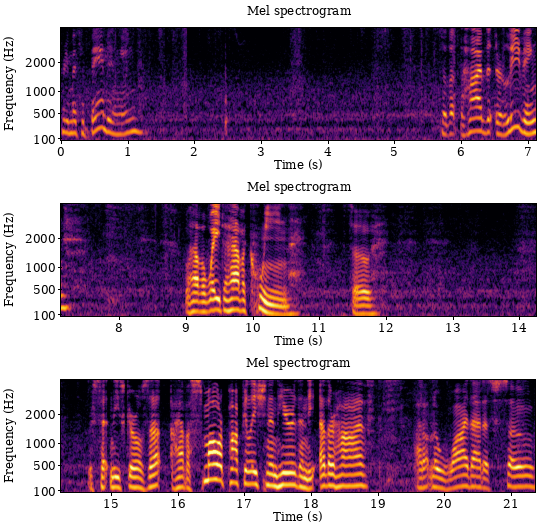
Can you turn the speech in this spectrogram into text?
pretty much abandoning so that the hive that they're leaving will have a way to have a queen. So we're setting these girls up. I have a smaller population in here than the other hive. I don't know why that is so.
